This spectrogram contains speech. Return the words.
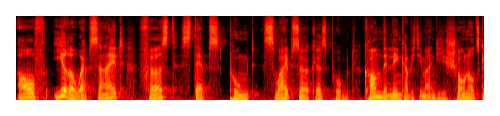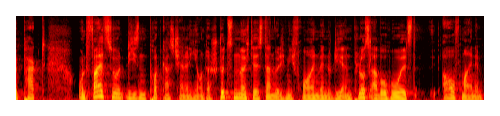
auf ihrer Website firststeps.swipecircus.com. Den Link habe ich dir mal in die Show Notes gepackt. Und falls du diesen Podcast-Channel hier unterstützen möchtest, dann würde ich mich freuen, wenn du dir ein Plus-Abo holst auf meinem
